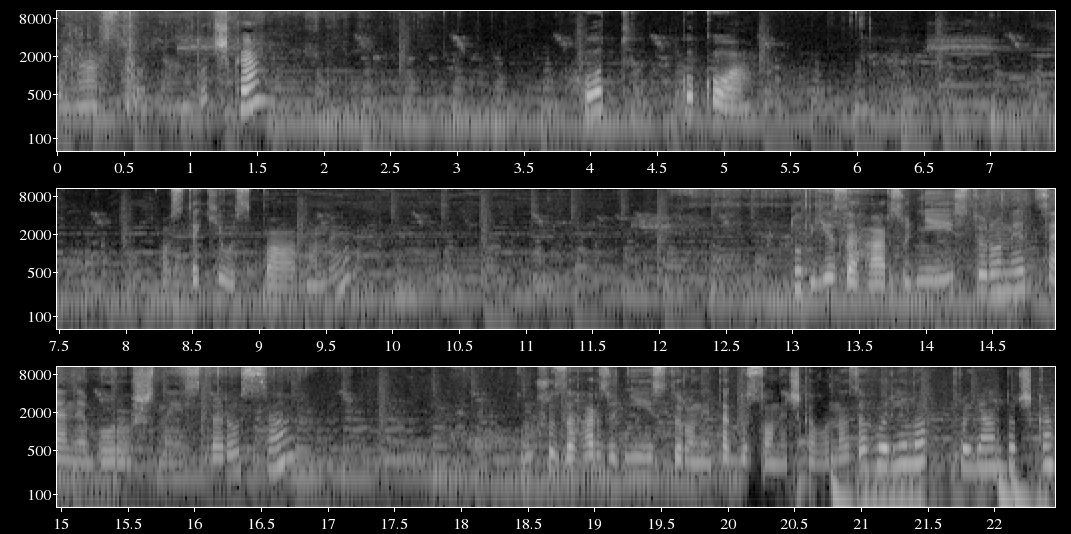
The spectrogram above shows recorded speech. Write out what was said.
у нас трояндочка. Хот кокоа. Ось такі ось пагони. Тут є загар з однієї сторони, це не борошниста роса. Тому що загар з однієї сторони. Так до сонечка вона загоріла, трояндочка.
